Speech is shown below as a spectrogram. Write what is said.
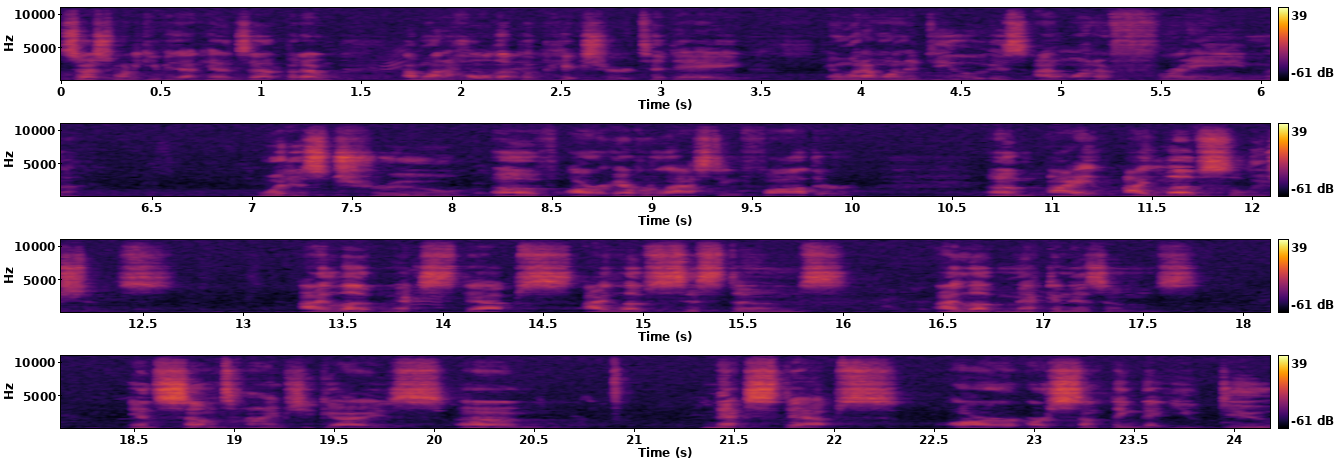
So I just want to give you that heads up. But I, I want to hold up a picture today, and what I want to do is I want to frame what is true of our everlasting Father. Um, I, I love solutions. I love next steps. I love systems. I love mechanisms. And sometimes, you guys, um, next steps are, are something that you do,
